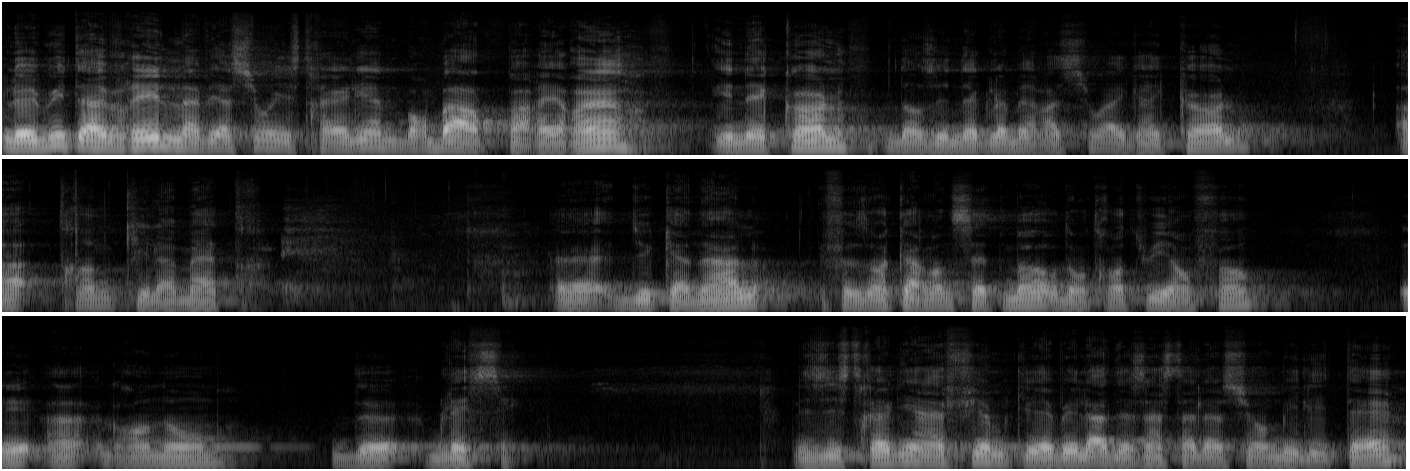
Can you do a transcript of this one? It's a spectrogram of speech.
Le 8 avril, l'aviation israélienne bombarde par erreur une école dans une agglomération agricole à 30 km euh, du canal, faisant 47 morts, dont 38 enfants, et un grand nombre de blessés. Les Israéliens affirment qu'il y avait là des installations militaires,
